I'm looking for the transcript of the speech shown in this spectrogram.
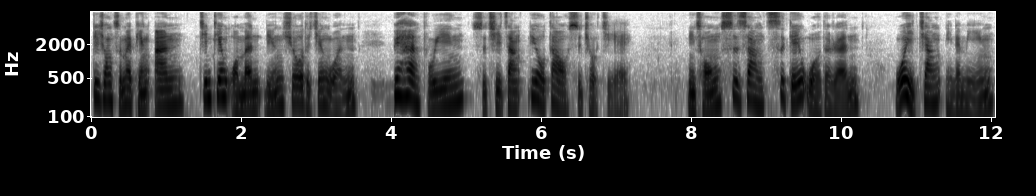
弟兄姊妹平安。今天我们灵修的经文《约翰福音》十七章六到十九节：你从世上赐给我的人，我已将你的名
